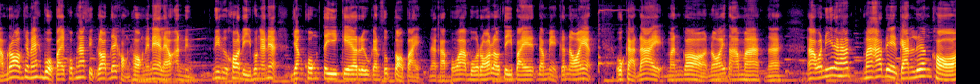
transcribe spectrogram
3 รอบใช่ไหมบวกไปครบ 50 รอบได้ของทองแน่ๆแล้วอันหนึ่งนี่คือข้อดีเพราะงั้นเนี่ยยังคงตีเกเร็วกันซุปต่อไปนะครับ เพราะว่าโบรอสเราตีไปดาเมจก็น้อยอะโอกาสได้มันก็น้อยตามมานะอ่าวันนี้นะครับมาอัปเดตกันเรื่องของ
